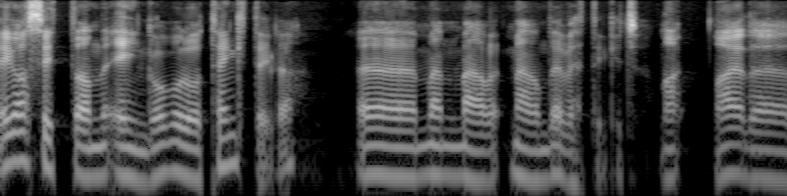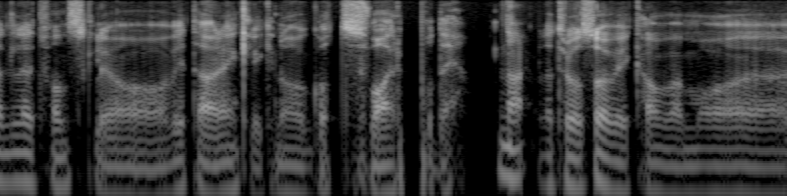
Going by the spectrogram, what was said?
Jeg har sett han én gang, og da tenkte jeg det. Eh, men mer, mer enn det vet jeg ikke. Nei, nei, det er litt vanskelig å vite. Jeg har egentlig ikke noe godt svar på det. Nei. Men jeg tror også vi kan må eh,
